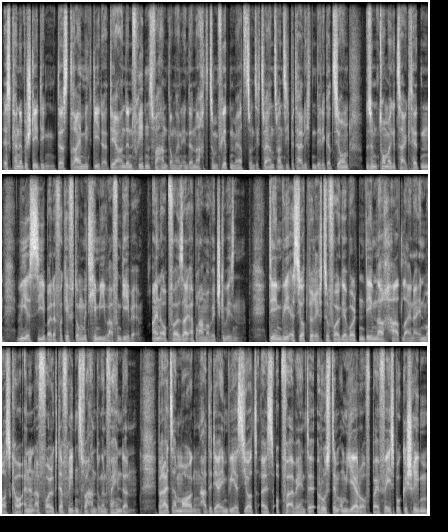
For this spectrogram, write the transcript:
es könne bestätigen, dass drei Mitglieder der an den Friedensverhandlungen in der Nacht zum 4. März 2022 beteiligten Delegation Symptome gezeigt hätten, wie es sie bei der Vergiftung mit Chemiewaffen gebe. Ein Opfer sei Abramowitsch gewesen. Dem WSJ-Bericht zufolge wollten demnach Hardliner in Moskau einen Erfolg der Friedensverhandlungen verhindern. Bereits am Morgen hatte der im WSJ als Opfer erwähnte Rustem Umjerov bei Facebook geschrieben,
